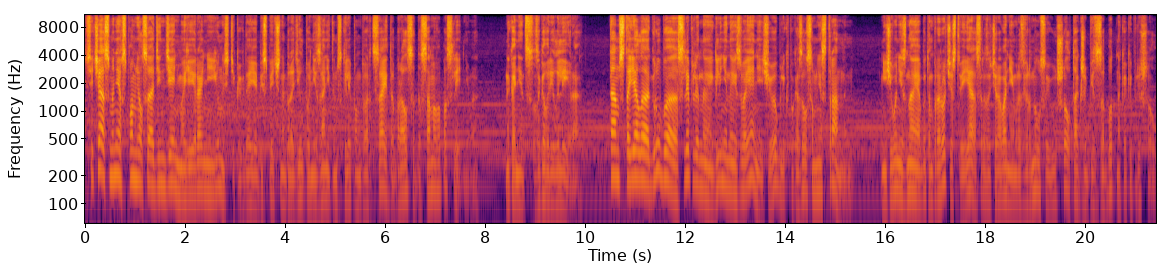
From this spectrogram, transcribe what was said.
Сейчас мне вспомнился один день моей ранней юности, когда я беспечно бродил по незанятым склепам дворца и добрался до самого последнего — наконец заговорила Лейра. Там стояло грубо слепленное глиняное изваяние, чей облик показался мне странным. Ничего не зная об этом пророчестве, я с разочарованием развернулся и ушел так же беззаботно, как и пришел.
